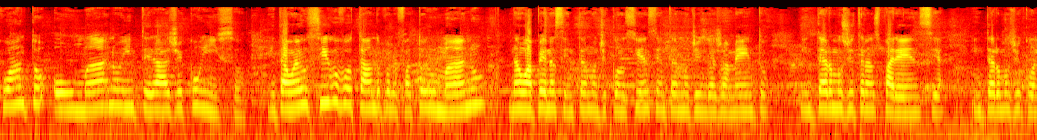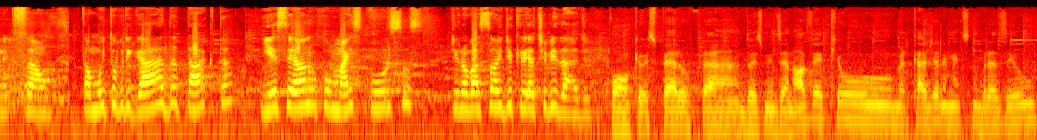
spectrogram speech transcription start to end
quanto o humano interage com isso. Então eu sigo votando pelo fator humano, não apenas em termos de consciência, em termos de engajamento, em termos de transparência, em termos de conexão. Então muito obrigada, Tacta e esse ano com mais cursos de inovação e de criatividade. Bom, o que eu espero para 2019 é que o mercado de alimentos no Brasil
